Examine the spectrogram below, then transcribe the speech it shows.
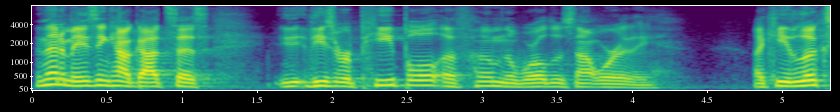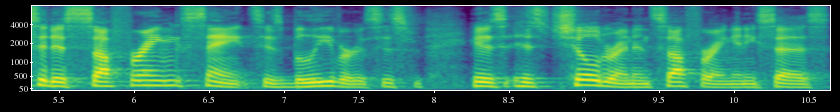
Isn't that amazing how God says these were people of whom the world was not worthy? Like he looks at his suffering saints, his believers, his, his, his children in suffering, and he says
